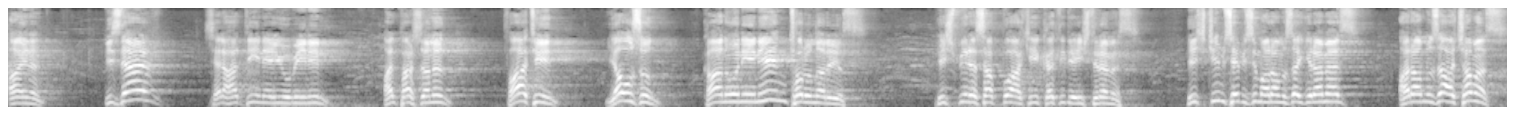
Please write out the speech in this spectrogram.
Aynen. Bizler Selahaddin Eyyubi'nin, Alparslan'ın, Fatih'in, Yavuz'un, Kanuni'nin torunlarıyız. Hiçbir hesap bu hakikati değiştiremez. Hiç kimse bizim aramıza giremez, aramızı açamaz.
